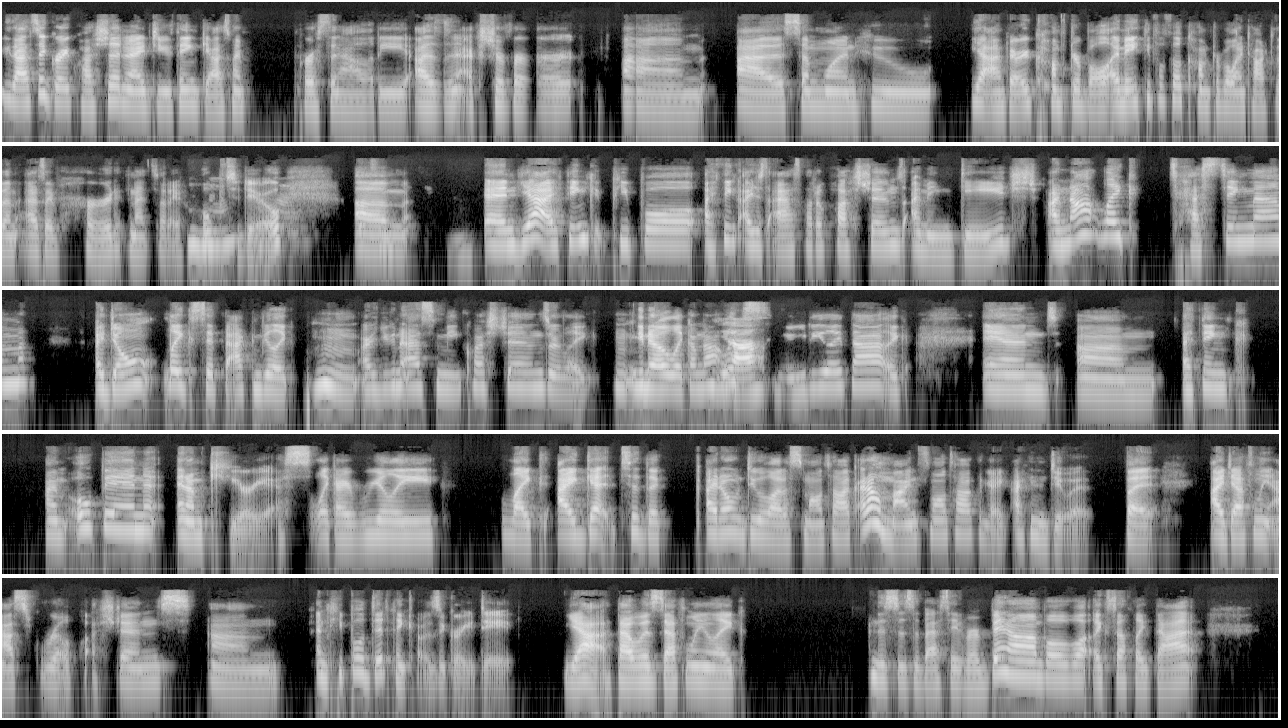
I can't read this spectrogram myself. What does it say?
That's a great question. And I do think, yes, my personality as an extrovert, um, as someone who, yeah, I'm very comfortable. I make people feel comfortable when I talk to them, as I've heard, and that's what I hope Mhm. to do. Um, and yeah, I think people, I think I just ask a lot of questions. I'm engaged. I'm not like testing them. I don't like sit back and be like, hmm, are you gonna ask me questions? Or like, mm, you know, like I'm not Yeah. like snooty like that. Like, and um, I think I'm open and I'm curious. Like I really like I get to the I don't do a lot of small talk. I don't mind small talk. Like I, I can do it, but I definitely ask real questions. Um, and people did think I was a great date. Yeah, that was definitely like this is the best they've ever been on, blah blah blah, like stuff like that.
